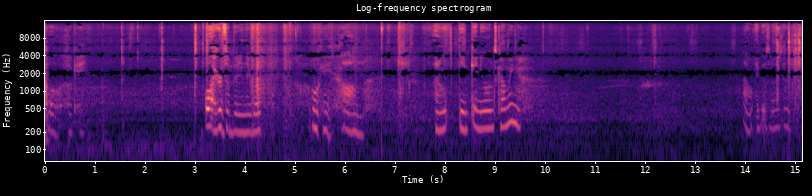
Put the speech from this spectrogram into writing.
Oh, okay. Oh, I heard something in there, bro. Okay, um. I don't think anyone's coming. I don't think those noises.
